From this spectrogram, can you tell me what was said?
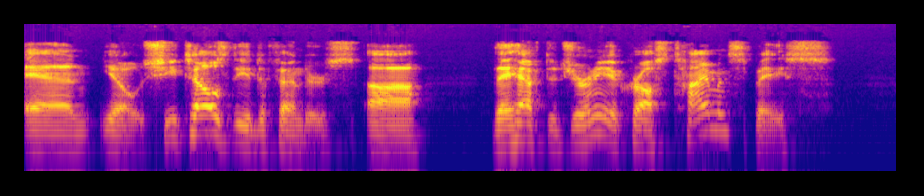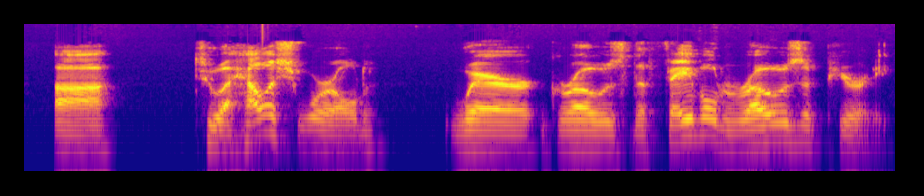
and you know, she tells the defenders uh, they have to journey across time and space uh, to a hellish world where grows the fabled rose of purity.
